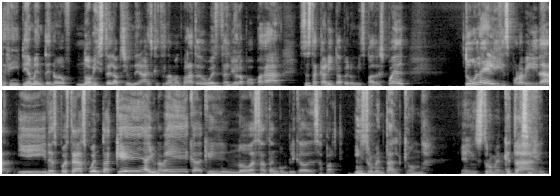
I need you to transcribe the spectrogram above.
Definitivamente no, no viste la opción de, ah, es que esta es la más barata o esta yo la puedo pagar, esta está carita, pero mis padres pueden. Tú la eliges por habilidad y después te das cuenta que hay una beca, que no va a estar tan complicado esa parte. Instrumental, ¿qué onda? El instrumental. ¿Qué te exigen?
